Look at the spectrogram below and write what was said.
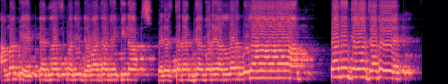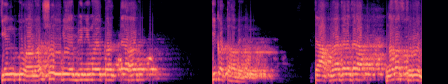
আমাকে একটা গ্লাস পানি দেওয়া যাবে কিনা? ফেরেস্তা ডাক বলে, আল্লাহর গোলাম, পানি দেওয়া যাবে, কিন্তু আমার সঙ্গে বিনিময় করতে হবে। কি করতে হবে? আপনারা যারা যারা নামাজ পড়ুন,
